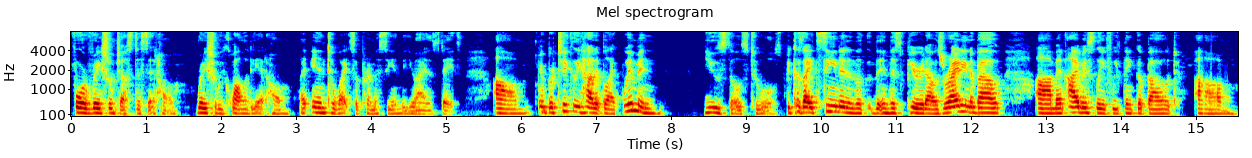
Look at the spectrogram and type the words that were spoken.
for racial justice at home? racial equality at home, an end to white supremacy in the United States. Um, and particularly, how did Black women use those tools? Because I'd seen it in, the, in this period I was writing about. Um, and obviously, if we think about um,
